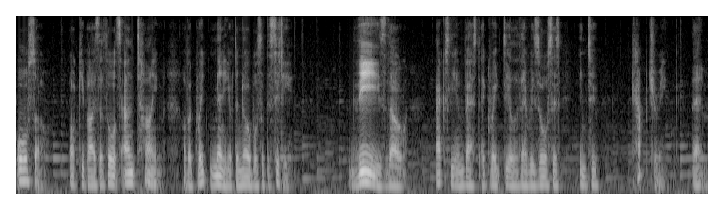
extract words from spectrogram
also occupies the thoughts and time of a great many of the nobles of the city. These, though, actually invest a great deal of their resources into capturing them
